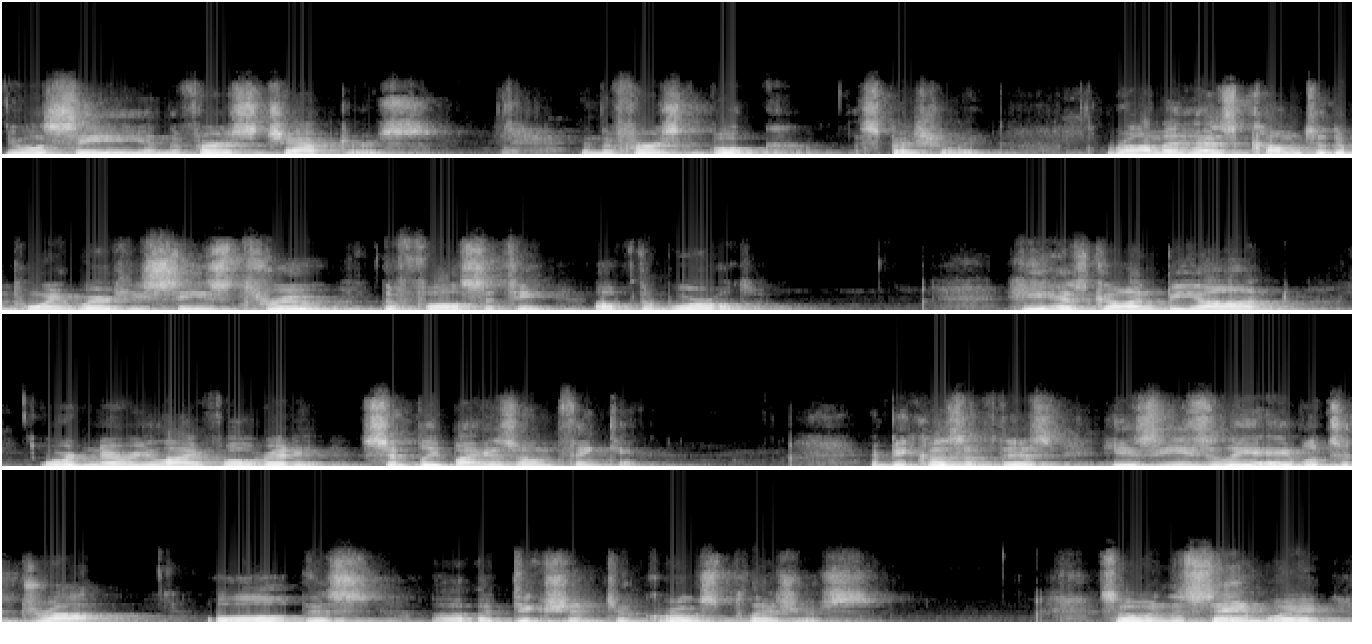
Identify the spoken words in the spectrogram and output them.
you will see in the first chapters, in the first book especially, Rama has come to the point where he sees through the falsity of the world. He has gone beyond ordinary life already simply by his own thinking. And because of this, he's easily able to drop all this uh, addiction to gross pleasures. So, in the same way,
